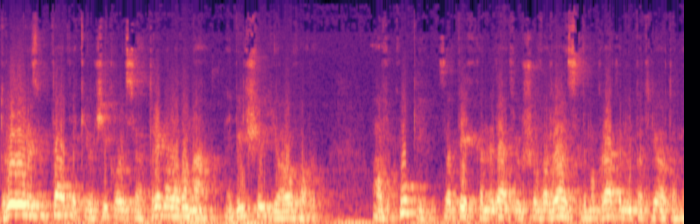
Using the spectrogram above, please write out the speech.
Другий результат, який очікувалося, отримала вона, найбільший його ворог. А вкупі за тих кандидатів, що вважалися демократами і патріотами,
